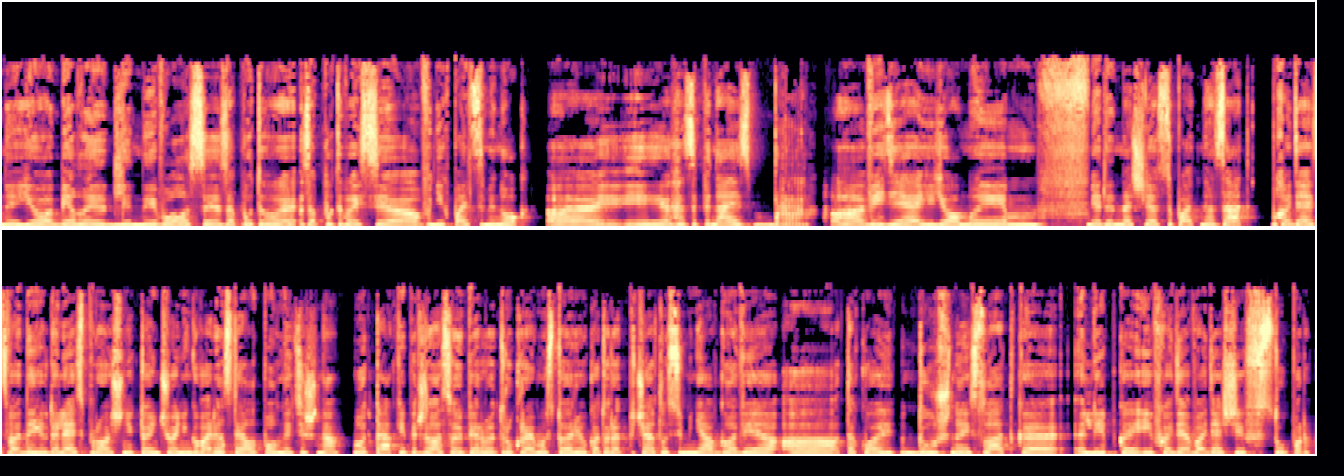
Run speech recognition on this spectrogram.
на ее белые длинные волосы, запутывая, запутываясь э, в них пальцами ног, и запинаясь, бр. А, видя ее, мы медленно начали отступать назад, выходя из воды и удаляясь прочь. Никто ничего не говорил, стояла полная тишина. Вот так я пережила свою первую true crime историю, которая отпечаталась у меня в голове а, такой душной, сладкой, липкой и входя, вводящей в ступор.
